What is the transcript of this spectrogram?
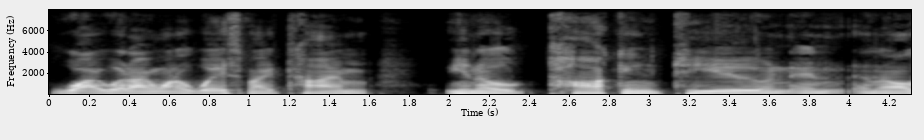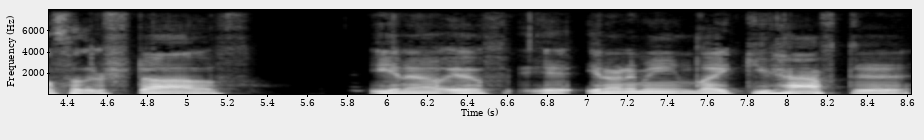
Why would I want to waste my time, you know, talking to you and, and, and all this other stuff? You know, if, it, you know what I mean? Like, you have to,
